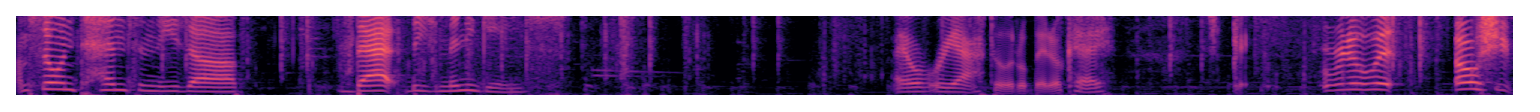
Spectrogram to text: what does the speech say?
I'm so intense in these, uh, bat, these mini games. I overreact a little bit, okay? A little bit. Oh, shoot.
